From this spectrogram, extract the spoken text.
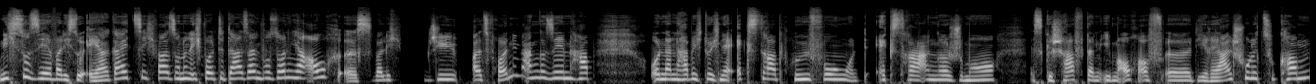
Nicht so sehr, weil ich so ehrgeizig war, sondern ich wollte da sein, wo Sonja auch ist, weil ich sie als Freundin angesehen habe. Und dann habe ich durch eine extra Prüfung und extra Engagement es geschafft, dann eben auch auf äh, die Realschule zu kommen.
